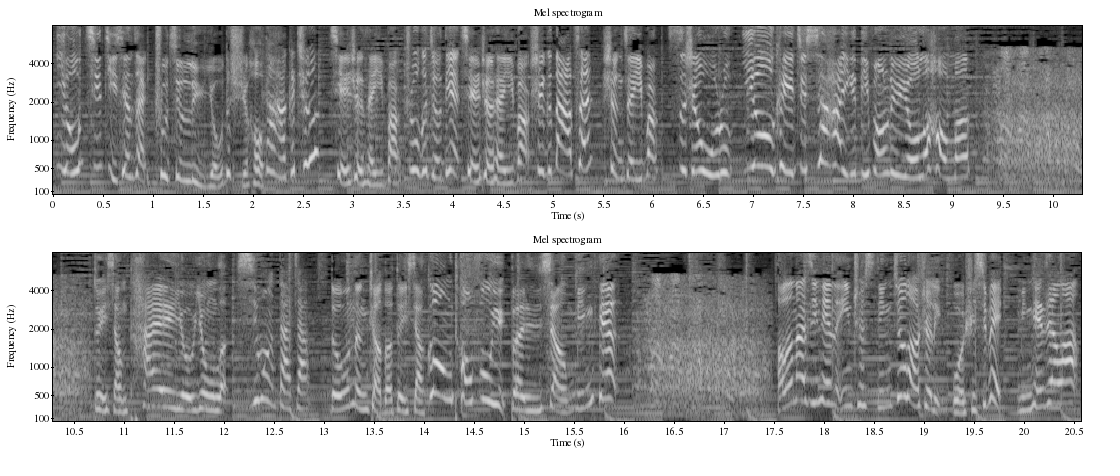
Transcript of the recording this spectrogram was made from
尤其体现在出去旅游的时候，打个车钱剩下一半，住个酒店钱剩下一半，吃个大餐剩下一半，四舍五入又可以去下一个地方旅游了，好吗？对象太有用了，希望大家都能找到对象，共同富裕，奔向明天。好了，那今天的 Interesting 就到这里，我是西贝，明天见啦。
